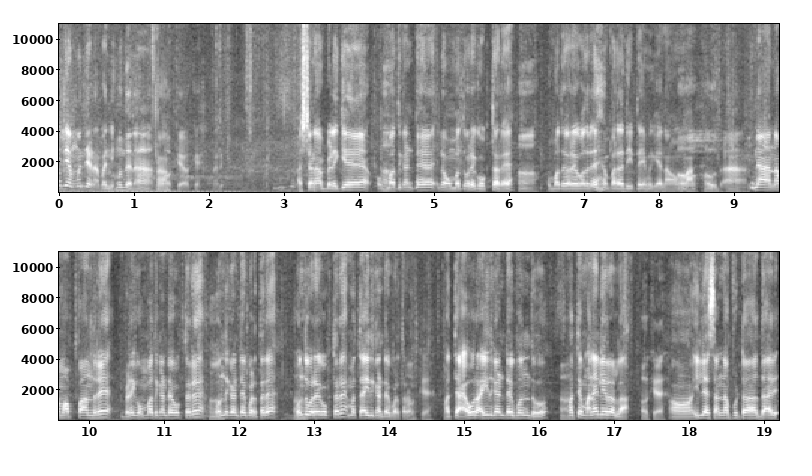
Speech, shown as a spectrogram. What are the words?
ಇಲ್ಲೇ ಮುಂದೆ ಅಣ್ಣ ಬನ್ನಿ. ಮುಂದೆನಾ? ಓಕೆ ಓಕೆ ನಡಿ. ಅಷ್ಟಣ್ಣ ಬೆಳಿಗ್ಗೆ ಒಂಬತ್ತು ಗಂಟೆ ಇಲ್ಲ ಒಂಬತ್ತುವರೆಗೆ ಹೋಗ್ತಾರೆ. ಒಂಬತ್ತುವರೆಗೆ ಹೋದ್ರೆ ಬರೋದು ಈ ಟೈಮ್ಗೆ ನಾವು ಹೌದಾ? ಇನ್ನ ನಮ್ಮ ಅಪ್ಪ ಅಂದ್ರೆ ಬೆಳಿಗ್ಗೆ ಒಂಬತ್ತು ಗಂಟೆಗೆ ಹೋಗ್ತಾರೆ ಒಂದು ಗಂಟೆಗೆ ಬರ್ತಾರೆ ಒಂದುವರೆಗೆ ಹೋಗ್ತಾರೆ ಮತ್ತೆ ಐದು ಗಂಟೆಗೆ ಬರ್ತಾರೆ. ಮತ್ತೆ ಅವ್ರು ಐದು ಗಂಟೆಗೆ ಬಂದು ಮತ್ತೆ ಮನೇಲಿ ಇರಲ್ಲ. ಆ, ಇಲ್ಲೇ ಸಣ್ಣ ಪುಟ್ಟ ದಾರಿ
